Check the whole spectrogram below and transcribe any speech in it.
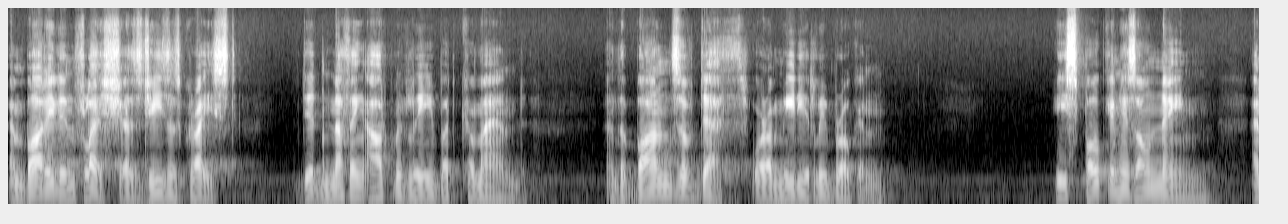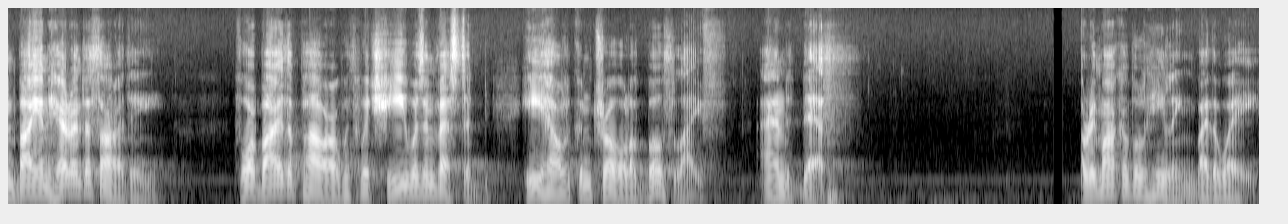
embodied in flesh as Jesus Christ, did nothing outwardly but command and the bonds of death were immediately broken. He spoke in his own name, and by inherent authority, for by the power with which he was invested, he held control of both life and death. A remarkable healing by the way.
